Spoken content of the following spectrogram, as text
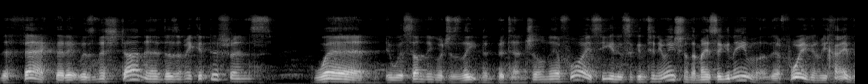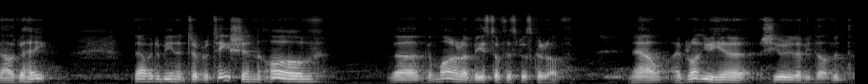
the fact that it was nishtana doesn't make a difference when it was something which is latent potential, and therefore I see it as a continuation of the Maisa Geneva. Therefore, you're going to be chayiv dal. That would be an interpretation of the Gemara based off this Piskarov. Now, I brought you here Shiri Rabbi David.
